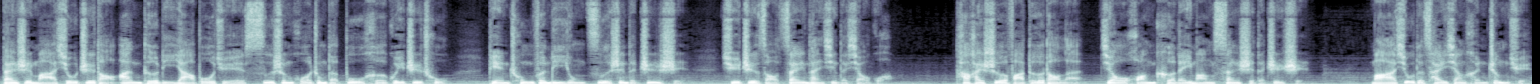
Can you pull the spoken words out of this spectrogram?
但是马修知道安德里亚伯爵私生活中的不合规之处，便充分利用自身的知识去制造灾难性的效果。他还设法得到了教皇克雷芒三世的支持。马修的猜想很正确，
